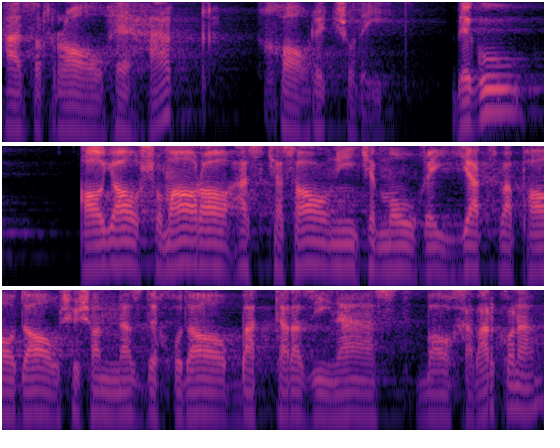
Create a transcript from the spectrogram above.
از راه حق خارج شده اید بگو آیا شما را از کسانی که موقعیت و پاداششان نزد خدا بدتر از این است با خبر کنم؟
